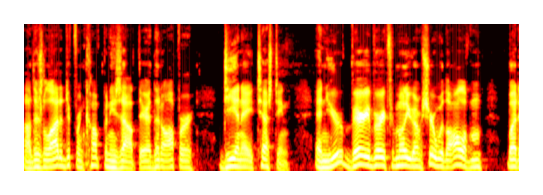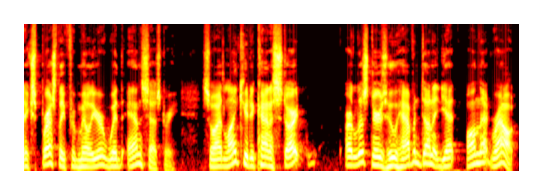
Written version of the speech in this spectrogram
Uh, there's a lot of different companies out there that offer DNA testing, and you're very, very familiar, I'm sure, with all of them, but expressly familiar with Ancestry. So I'd like you to kind of start our listeners who haven't done it yet on that route.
